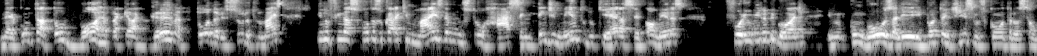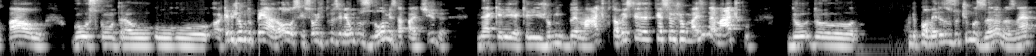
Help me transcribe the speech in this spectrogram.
né? Contratou Borra para aquela grana toda absurda e tudo mais. E no fim das contas, o cara que mais demonstrou raça, entendimento do que era ser Palmeiras, foi o William Bigode, com gols ali importantíssimos contra o São Paulo, gols contra o, o, o aquele jogo do Penharol, sem sombra de dúvidas, ele é um dos nomes da partida, né? Aquele, aquele jogo emblemático, talvez tenha, tenha sido o jogo mais emblemático do, do, do Palmeiras nos últimos anos, né?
